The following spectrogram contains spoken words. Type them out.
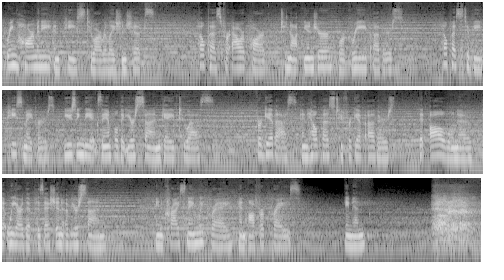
Bring harmony and peace to our relationships. Help us for our part to not injure or grieve others. Help us to be peacemakers using the example that your Son gave to us. Forgive us and help us to forgive others that all will know that we are the possession of your Son. In Christ's name we pray and offer praise. Amen. Amen.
